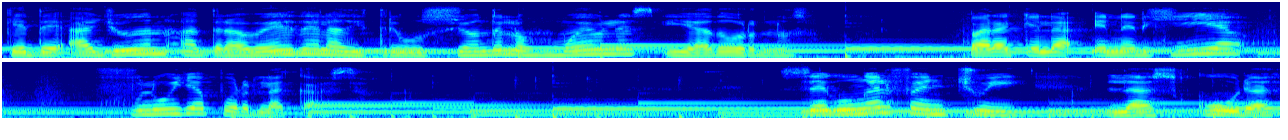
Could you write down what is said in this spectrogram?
que te ayudan a través de la distribución de los muebles y adornos para que la energía fluya por la casa? Según el Feng Shui, las curas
